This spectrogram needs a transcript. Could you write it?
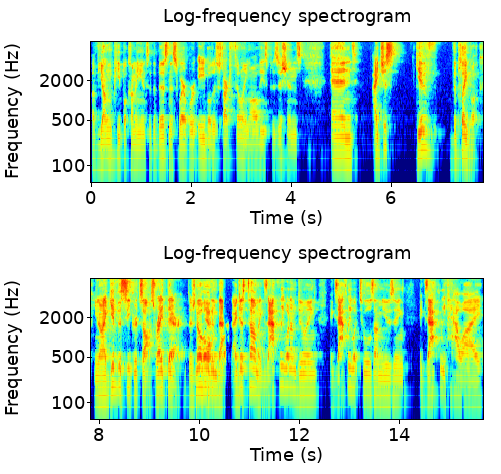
of young people coming into the business where we're able to start filling all these positions. And I just give the playbook. You know, I give the secret sauce right there. There's no Yeah. holding back. I just tell them exactly what I'm doing, exactly what tools I'm using, exactly how I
